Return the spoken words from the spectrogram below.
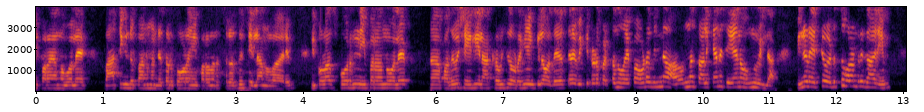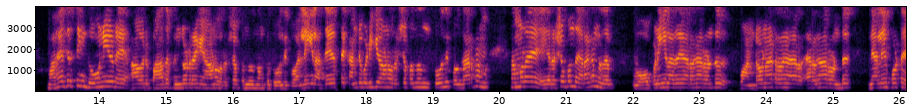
ഈ പറയുന്ന പോലെ ബാറ്റിംഗ് ഡിപ്പാർട്ട്മെന്റ് എത്രത്തോളം ഈ പറയുന്നത് ശ്രദ്ധിച്ചില്ല എന്നുള്ള കാര്യം. നിക്കോളാസ് പോറിൻ ഈ പറയുന്ന പോലെ പതിവ് ശൈലിയിൽ ആക്രമിച്ചു തുടങ്ങിയെങ്കിലും അദ്ദേഹത്തിന് വിക്കറ്റോടെ പെട്ടെന്ന് പോയപ്പോൾ അവിടെ പിന്നെ ഒന്നും കളിക്കാനോ ചെയ്യാനോ ഒന്നുമില്ല പിന്നീട് ഏറ്റവും എടുത്തു പറയേണ്ട ഒരു കാര്യം മഹേന്ദ്ര സിംഗ് ധോണിയുടെ ആ ഒരു പാത പിന്തുടരുകയാണോ ഋഷഭ് പന്ത് നമുക്ക് തോന്നിപ്പോ? അല്ലെങ്കിൽ അദ്ദേഹത്തെ കണ്ടുപിടിക്കുകയാണോ ഋഷഭ് പന്ത് തോന്നിപ്പോ? കാരണം നമ്മളെ ഋഷഭ് പന്ത് ഇറങ്ങുന്നത് ഓപ്പണിങ്ങിൽ അദ്ദേഹം ഇറങ്ങാറുണ്ട് വൺ ഡൗൺ ആയിട്ട് ഇറങ്ങാ ഇറങ്ങാറുണ്ട്. ഇനി അല്ലെങ്കിൽ പോട്ടെ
